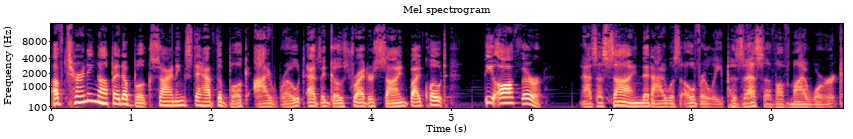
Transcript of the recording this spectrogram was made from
of turning up at a book signings to have the book I wrote as a ghostwriter signed by, quote, the author, as a sign that I was overly possessive of my work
